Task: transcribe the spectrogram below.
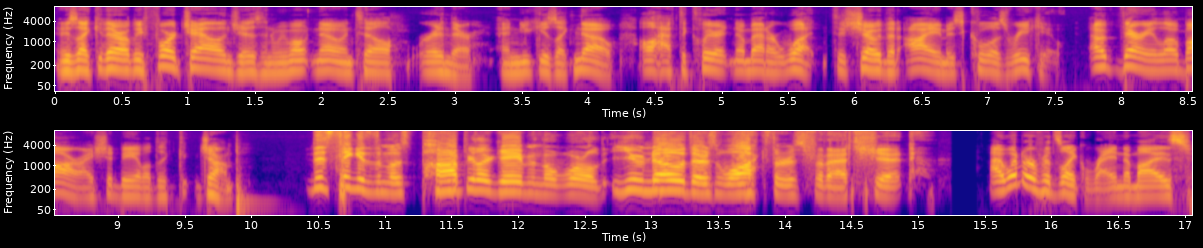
And he's like, There'll be four challenges, and we won't know until we're in there. And Yuki's like, No, I'll have to clear it no matter what to show that I am as cool as Riku. A very low bar, I should be able to c- jump. This thing is the most popular game in the world. You know there's walkthroughs for that shit. I wonder if it's like randomized.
